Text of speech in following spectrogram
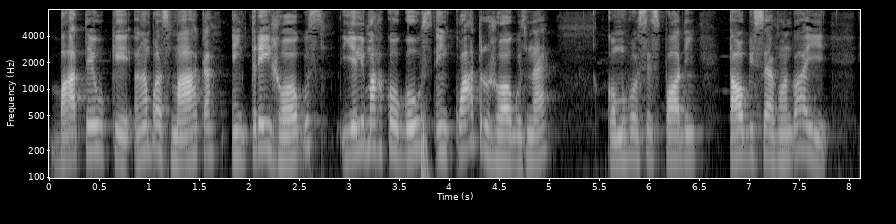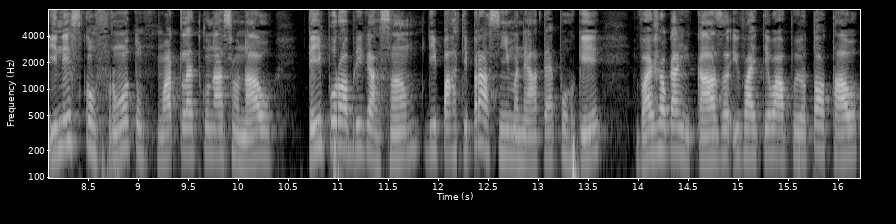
bateu o que? Ambas marcas em três jogos e ele marcou gols em quatro jogos, né? Como vocês podem estar tá observando aí. E nesse confronto, o Atlético Nacional tem por obrigação de partir para cima, né? Até porque vai jogar em casa e vai ter o apoio total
